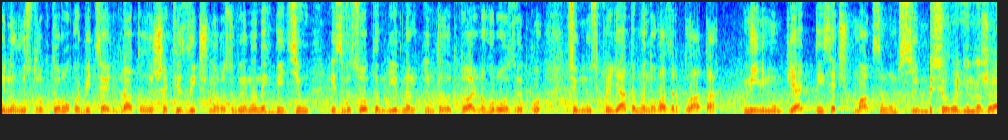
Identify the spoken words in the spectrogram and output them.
У нову структуру обіцяють брати лише фізично розвинених бійців із високим рівнем інтелектуального розвитку. Цьому сприятиме нова зарплата – мінімум 5 тисяч, максимум 7. Сьогодні, на жаль,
